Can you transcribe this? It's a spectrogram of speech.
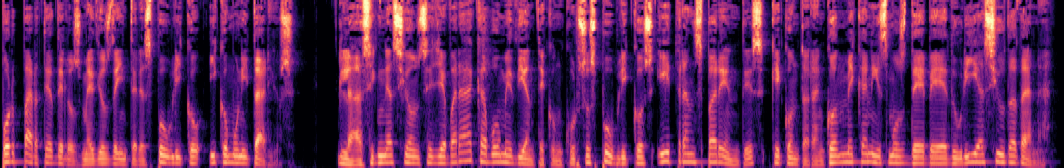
por parte de los medios de interés público y comunitarios. La asignación se llevará a cabo mediante concursos públicos y transparentes que contarán con mecanismos de veeduría ciudadana.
